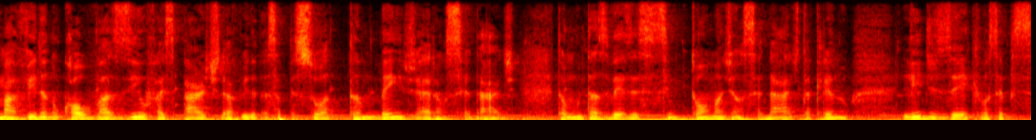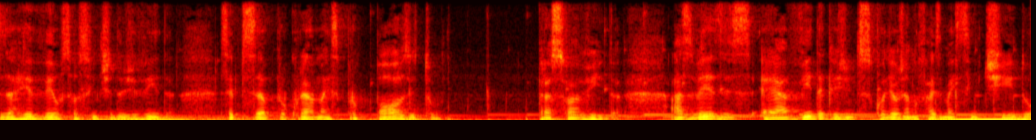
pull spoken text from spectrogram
uma vida no qual o vazio faz parte da vida dessa pessoa também gera ansiedade. Então, muitas vezes, esse sintoma de ansiedade está querendo lhe dizer que você precisa rever o seu sentido de vida. Você precisa procurar mais propósito para sua vida. Às vezes, é a vida que a gente escolheu já não faz mais sentido.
